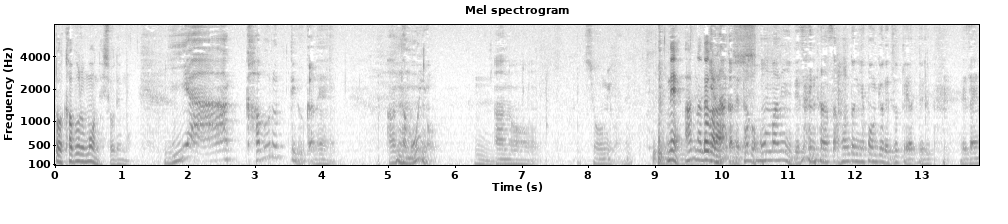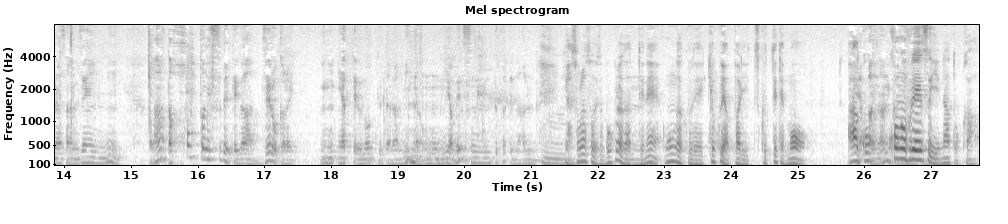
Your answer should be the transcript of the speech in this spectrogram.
とはかぶるもんでしょ？でも。いやーかぶるっていうかねあんなもんよ、うん。あの賞味はね。ねあんなだからなんかね多分ほんまにデザイナーさん本当に本業でずっとやってるデザイナーさん全員にあなた本当に全てがゼロからやってるの？って言ったらみんな「うんいや別に」とかってなる、いやそれはそうですよ。僕らだってね、音楽で曲やっぱり作っててもあここのフレーズいいなとか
